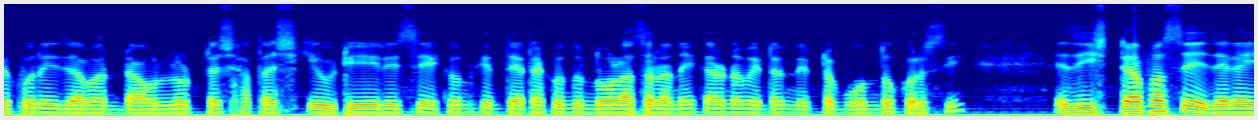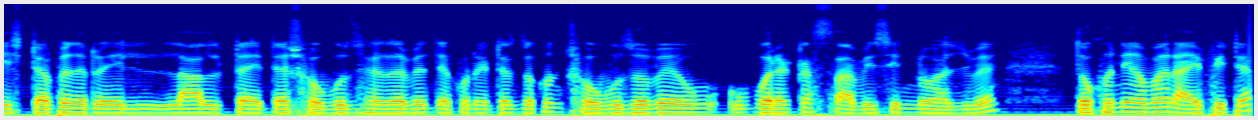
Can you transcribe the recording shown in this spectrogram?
দেখুন, এই যে আমার ডাউনলোডটা সাতাশ কে উঠিয়ে এসেছে এখন কিন্তু এটা কিন্তু নড়াচড়া নেই, কারণ আমি এটা নেটটা বন্ধ করেছি। এই যে স্টাফ আছে, এই জায়গায় স্টাফের এই লালটা, এটা সবুজ হয়ে যাবে, দেখুন এটা যখন সবুজ হবে এবং উপরে একটা চিহ্ন আসবে, তখনই আমার আইপিটা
